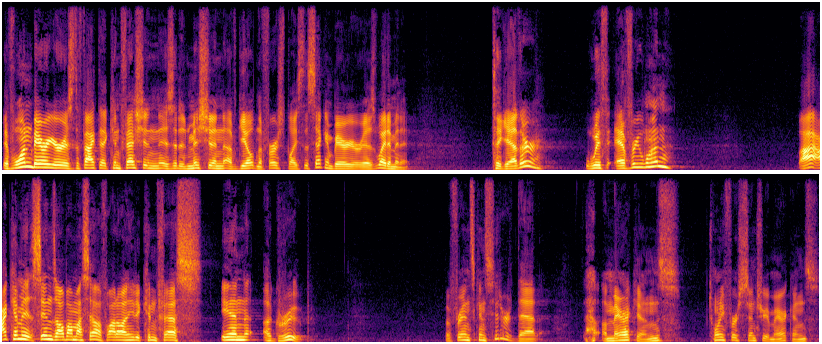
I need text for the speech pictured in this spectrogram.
If one barrier is the fact that confession is an admission of guilt in the first place, the second barrier is wait a minute, together with everyone? I, I commit sins all by myself. Why do I need to confess in a group? But, friends, consider that Americans, 21st century Americans,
